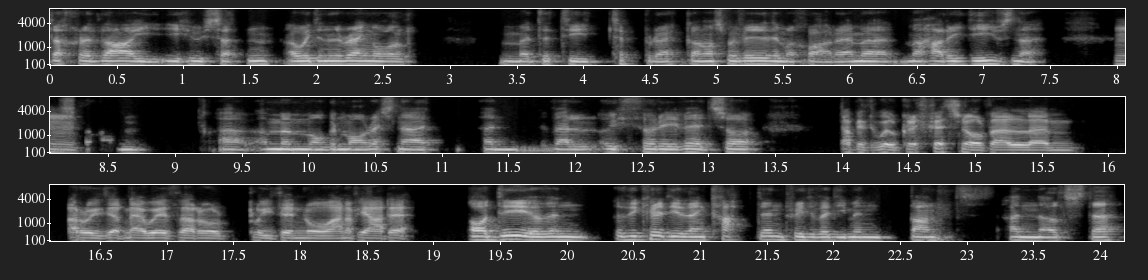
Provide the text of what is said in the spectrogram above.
dechrau ddau i Hugh Sutton, a wedyn yn yr engol mae dy ti tiprec, ond os mae fe ddim yn chwarae, mae, mae Harry Deeves na. Mm. So, um, a, a mae Morgan Morris na yn, fel wythwr hefyd. So, a bydd Will Griffiths nôl fel um, arwyddiad newydd ar ôl blwyddyn o anafiadau. Odi, oedd yn credu oedd e'n captain pryd oedd wedi mynd bant yn Ulster.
